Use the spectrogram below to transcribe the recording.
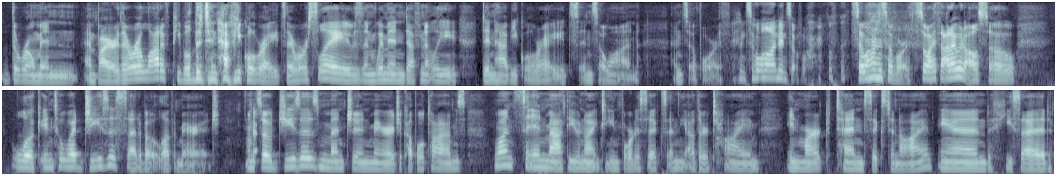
the Roman Empire, there were a lot of people that didn't have equal rights. There were slaves, and women definitely didn't have equal rights, and so on and so forth and so on and so forth. so on and so forth. So I thought I would also look into what Jesus said about love and marriage. And so Jesus mentioned marriage a couple of times, once in Matthew 19, 4 to 6, and the other time in Mark 10, 6 to 9. And he said,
